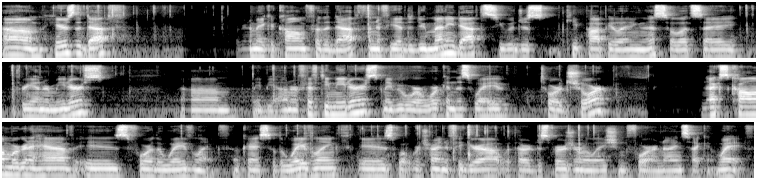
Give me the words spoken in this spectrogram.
Um, here's the depth. We're going to make a column for the depth, and if you had to do many depths, you would just keep populating this. So let's say 300 meters um, maybe 150 meters. Maybe we're working this wave toward shore. Next column we're going to have is for the wavelength. Okay, so the wavelength is what we're trying to figure out with our dispersion relation for our 9 second wave.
